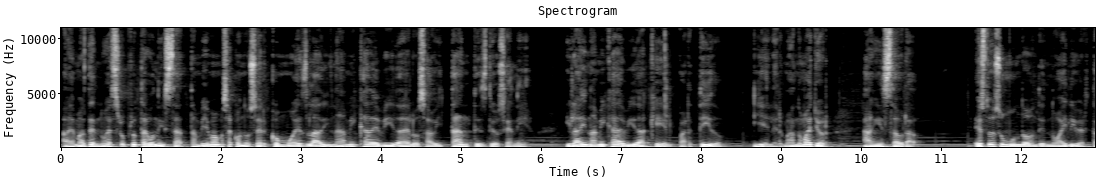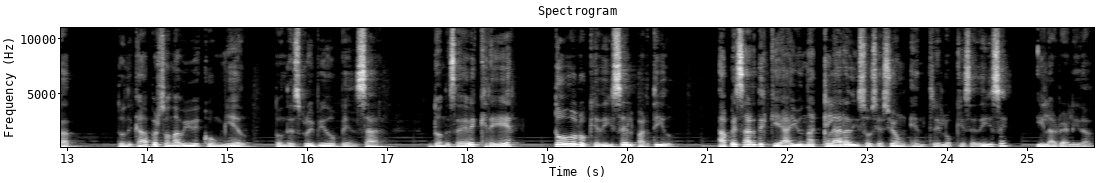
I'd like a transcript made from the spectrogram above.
Además de nuestro protagonista, también vamos a conocer cómo es la dinámica de vida de los habitantes de Oceanía y la dinámica de vida que el partido y el hermano mayor han instaurado. Esto es un mundo donde no hay libertad, donde cada persona vive con miedo, donde es prohibido pensar, donde se debe creer todo lo que dice el partido, a pesar de que hay una clara disociación entre lo que se dice y la realidad.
